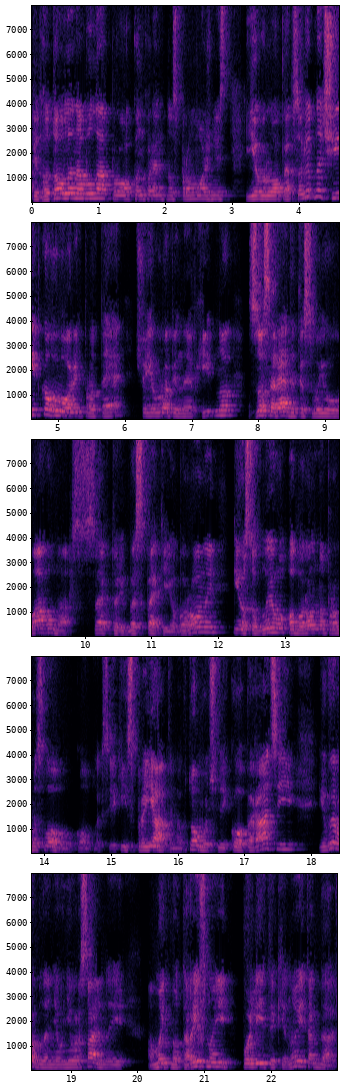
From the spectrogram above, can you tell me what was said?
підготовлена була про конкурентну спроможність Європи, абсолютно чітко говорить про те, що Європі необхідно зосередити свою увагу на секторі безпеки і оборони, і особливо оборонно-промисловому комплексі, який сприятиме в тому числі кооперації і вироблення універсальної митно-тарифної політики, ну і так далі.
